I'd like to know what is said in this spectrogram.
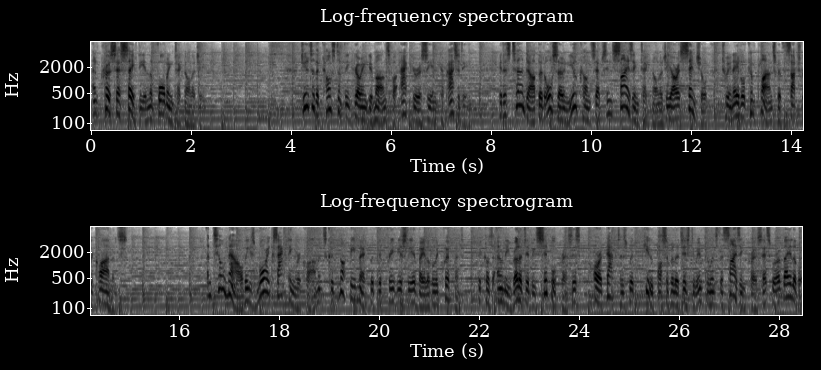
and process safety in the forming technology. Due to the constantly growing demands for accuracy and capacity, it has turned out that also new concepts in sizing technology are essential to enable compliance with such requirements. Until now, these more exacting requirements could not be met with the previously available equipment because only relatively simple presses or adapters with few possibilities to influence the sizing process were available.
